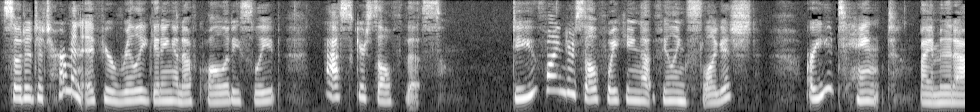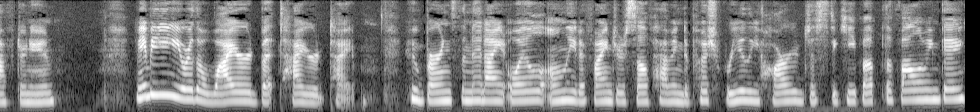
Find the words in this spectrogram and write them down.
So, to determine if you're really getting enough quality sleep, ask yourself this Do you find yourself waking up feeling sluggish? Are you tanked by mid afternoon? Maybe you're the wired but tired type who burns the midnight oil only to find yourself having to push really hard just to keep up the following day.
